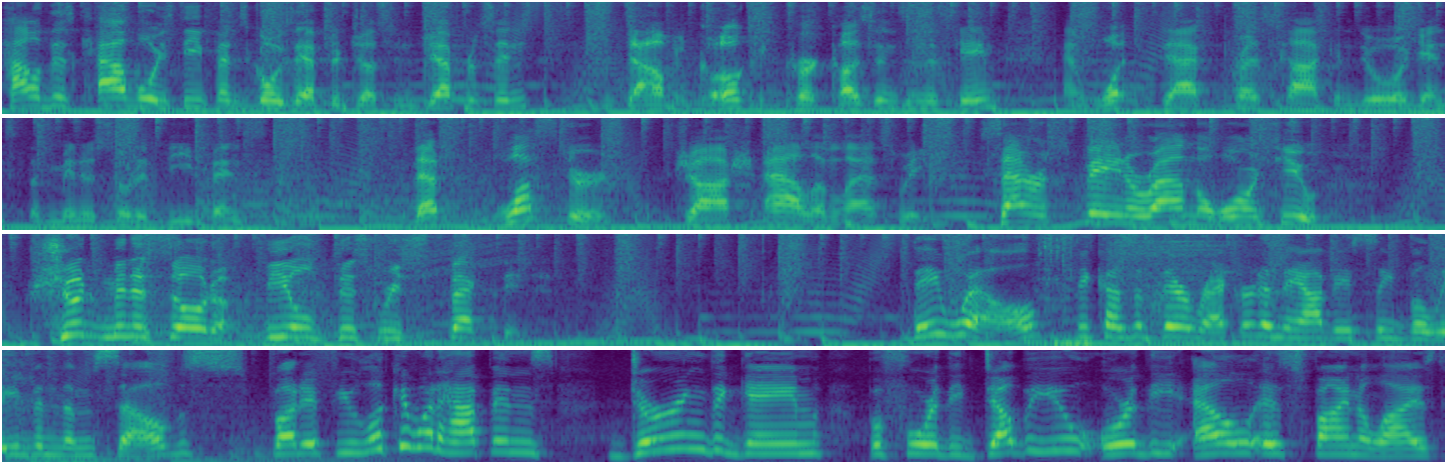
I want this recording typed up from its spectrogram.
How this Cowboys defense goes after Justin Jefferson, Dalvin Cook, and Kirk Cousins in this game, and what Dak Prescott can do against the Minnesota defense that flustered Josh Allen last week. Sarah Spain around the horn to you. Should Minnesota feel disrespected? They will because of their record and they obviously believe in themselves. But if you look at what happens during the game before the W or the L is finalized,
